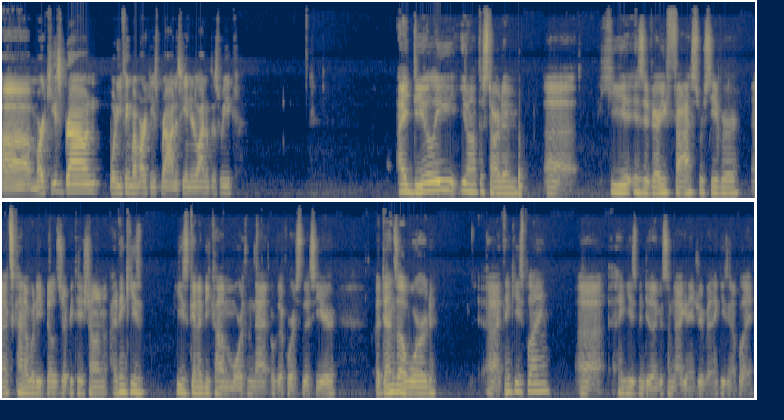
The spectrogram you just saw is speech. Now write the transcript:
Uh, Marquise Brown. What do you think about Marquise Brown? Is he in your lineup this week? Ideally, you don't have to start him. Uh, he is a very fast receiver, and that's kind of what he builds reputation on. I think he's he's gonna become more than that over the course of this year. But Denzel Ward, uh, I think he's playing. Uh, I think he's been dealing with some nagging injury, but I think he's gonna play.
